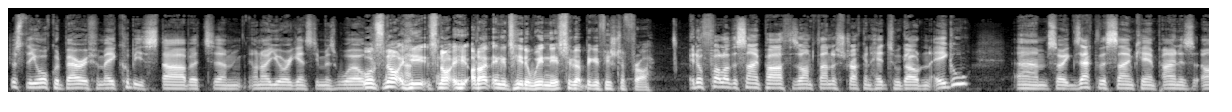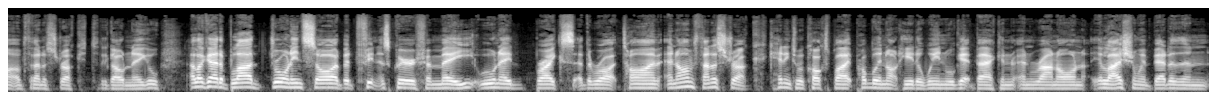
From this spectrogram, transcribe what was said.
Just the awkward barrier for me. Could be a star, but um, I know you're against him as well. Well, it's not here. It's not here. I don't think it's here to win this. You've got bigger fish to fry. It'll follow the same path as I'm Thunderstruck and head to a Golden Eagle. Um, so exactly the same campaign as I'm Thunderstruck to the Golden Eagle. Alligator Blood drawn inside, but fitness query for me. We'll need breaks at the right time, and I'm Thunderstruck heading to a Cox Plate. Probably not here to win. We'll get back and, and run on. Elation went better than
